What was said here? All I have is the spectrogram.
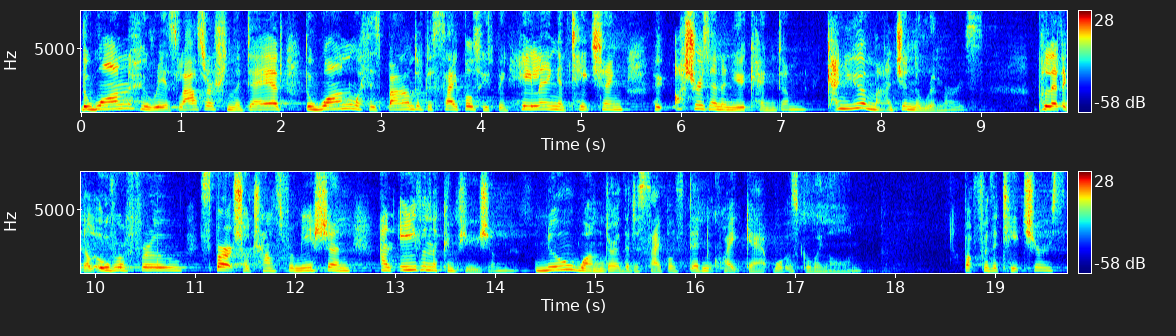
The one who raised Lazarus from the dead, the one with his band of disciples who's been healing and teaching, who ushers in a new kingdom. Can you imagine the rumours? Political overthrow, spiritual transformation, and even the confusion. No wonder the disciples didn't quite get what was going on. But for the teachers,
